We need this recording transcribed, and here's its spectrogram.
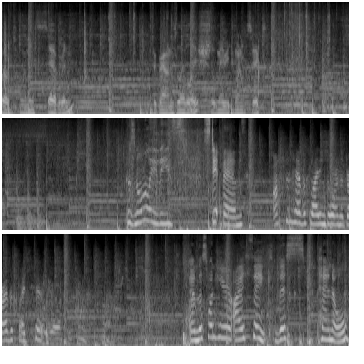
about 27. If the ground is level-ish, so maybe 26. Because normally these step vans often have a sliding door on the driver's side too. Oh, yeah. And this one here, I think this panel.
